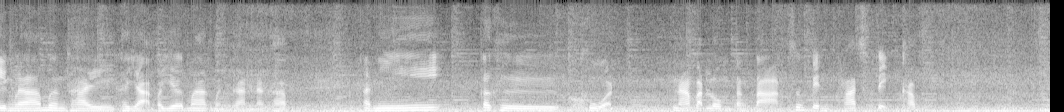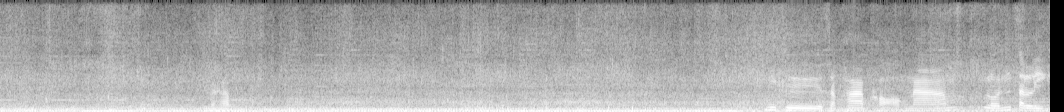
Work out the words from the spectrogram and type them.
ริงๆแล้วเมืองไทยขยะก็เยอะมากเหมือนกันนะครับ อันนี้ก็คือขวดน้ำบัดลมต่างๆ ซึ่งเป็นพลาสติกครับนะครับ นี่คือสภาพของน้ำล้นตลิ่ง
